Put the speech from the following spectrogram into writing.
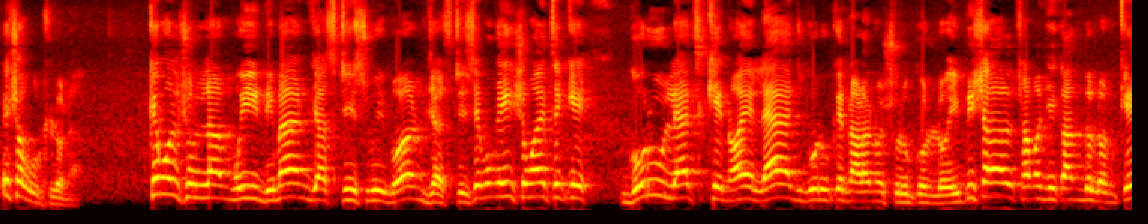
এসব উঠল না। কেবল শুনলাম we demand justice we want justice এবং এই সময় থেকে গরু ল্যাজকে নয়, ল্যাজ গরুকে নাড়ানো শুরু করল। এই বিশাল সামাজিক আন্দোলনকে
